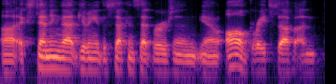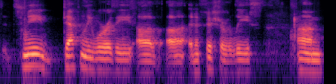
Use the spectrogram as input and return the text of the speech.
uh, extending that giving it the second set version you know all great stuff and to me definitely worthy of uh, an official release um,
